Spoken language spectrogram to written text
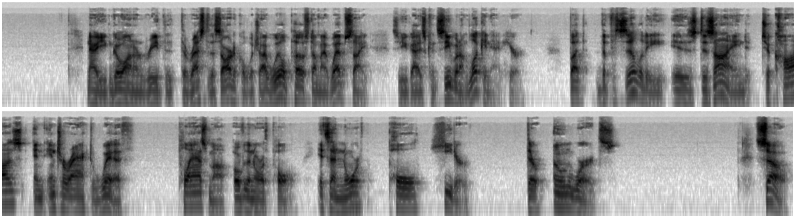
Now, you can go on and read the, the rest of this article, which I will post on my website so you guys can see what I'm looking at here but the facility is designed to cause and interact with plasma over the North Pole. It's a North Pole heater, their own words. So,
